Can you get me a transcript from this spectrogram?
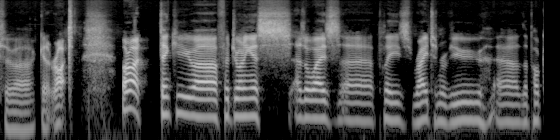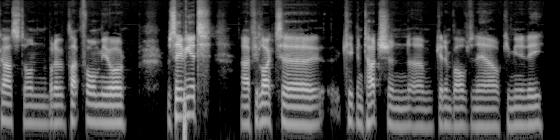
to uh, get it right. All right. Thank you uh, for joining us. As always, uh, please rate and review uh, the podcast on whatever platform you're receiving it. Uh, if you'd like to keep in touch and um, get involved in our community,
